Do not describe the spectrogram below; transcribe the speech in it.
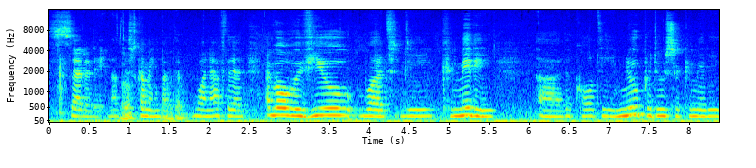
Saturday, not this Oh, coming, but okay. the one after that. And we'll review what the committee, uh, they call the new producer committee,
